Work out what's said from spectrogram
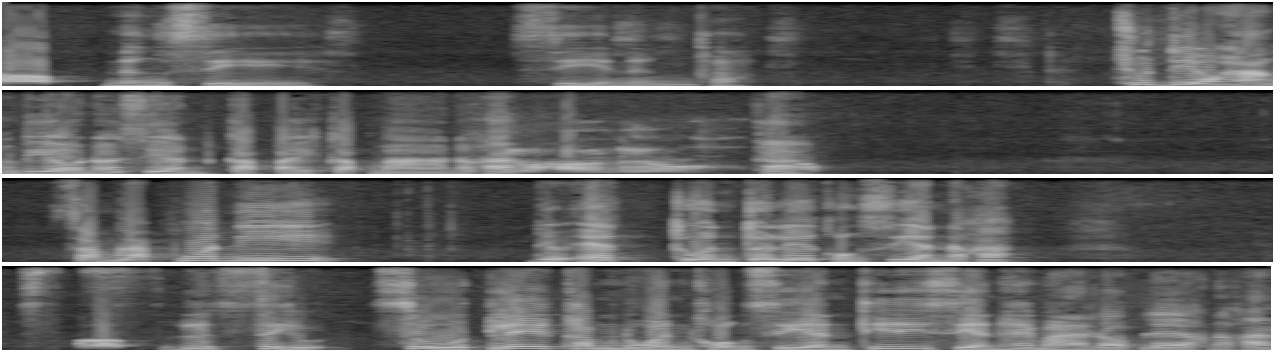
ครับหนึ่งสี่สี่หนึ่งค่ะ ชุดเดียวหางเดียวเนาะเซียนกลับไปกลับมานะคะ เดียวหางเดียวค่ะ รับสำหรับงวดนี้ เดี๋ยวแอดทวนตัวเลขของเซียนนะคะครับสูสูตรเลขคำนวณของเซียนที่เซียนให้มารอบแรกนะคะ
